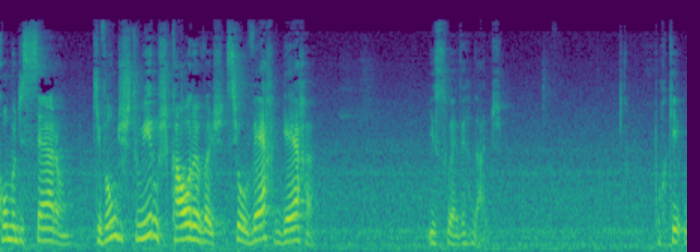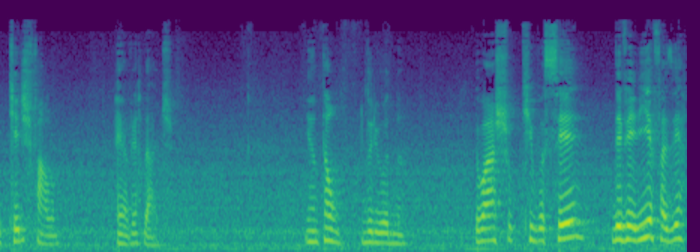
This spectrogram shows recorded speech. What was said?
como disseram, que vão destruir os Kauravas se houver guerra, isso é verdade. Porque o que eles falam é a verdade. E então, Duryodhana, eu acho que você deveria fazer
